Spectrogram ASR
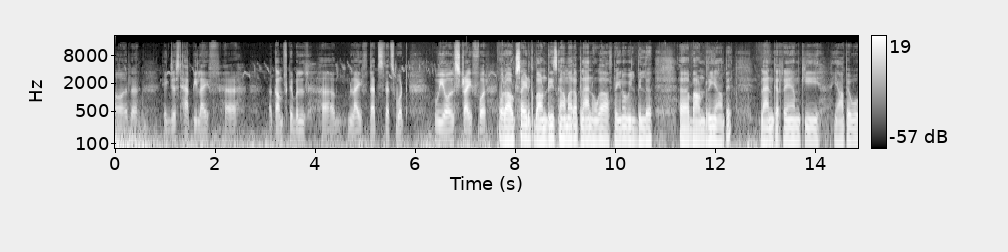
और एक just happy life a life. That's that's what we all strive for. और आउटसाइड बाउंड्रीज़ का हमारा प्लान होगा after you know will build boundary यहाँ पे। प्लान कर रहे हैं हम कि यहाँ पे वो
